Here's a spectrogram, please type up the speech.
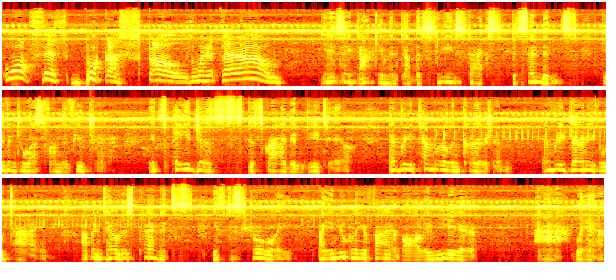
What's this Book of Skulls when it's at home? It is a document of the Sleestak's descendants given to us from the future. Its pages describe in detail every temporal incursion, every journey through time, up until this planet is destroyed by a nuclear fireball in year. Ah, well,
